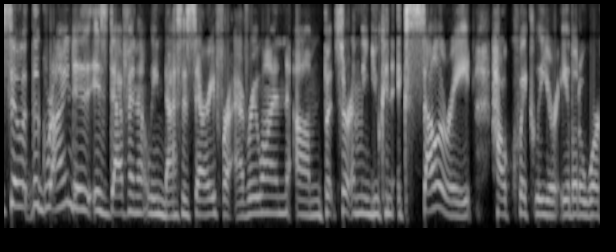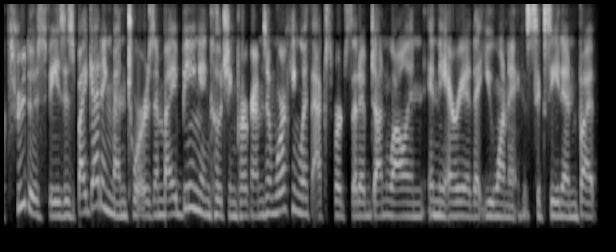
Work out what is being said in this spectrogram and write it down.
so the grind is, is, definitely necessary for everyone, um, but certainly you can accelerate how quickly you're able to work through those phases by getting mentors and by being in coaching programs and working with experts that have done well in in the area that you want to succeed in. But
